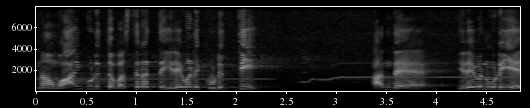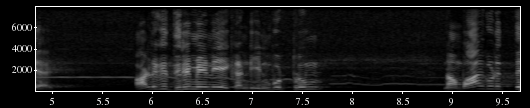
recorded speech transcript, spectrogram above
நாம் வாங்கி கொடுத்த வஸ்திரத்தை இறைவனுக்கு உடுத்தி அந்த இறைவனுடைய அழகு திருமேனியை கண்டு இன்புற்றும் நாம் வாங்கி கொடுத்த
